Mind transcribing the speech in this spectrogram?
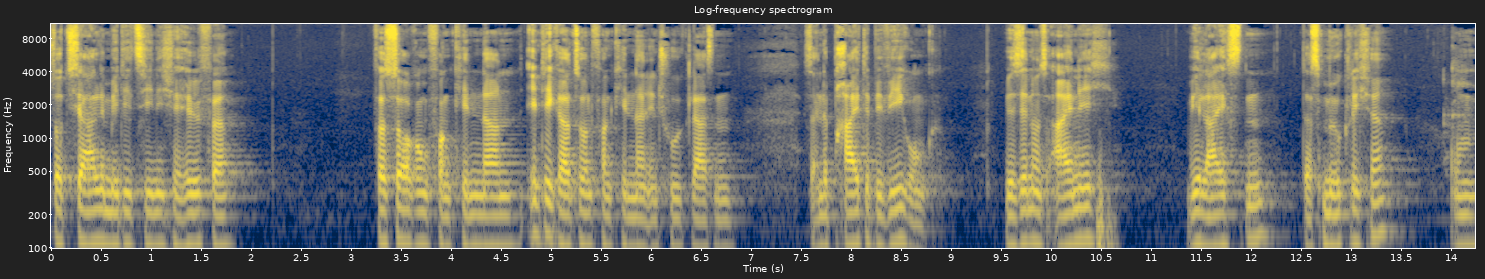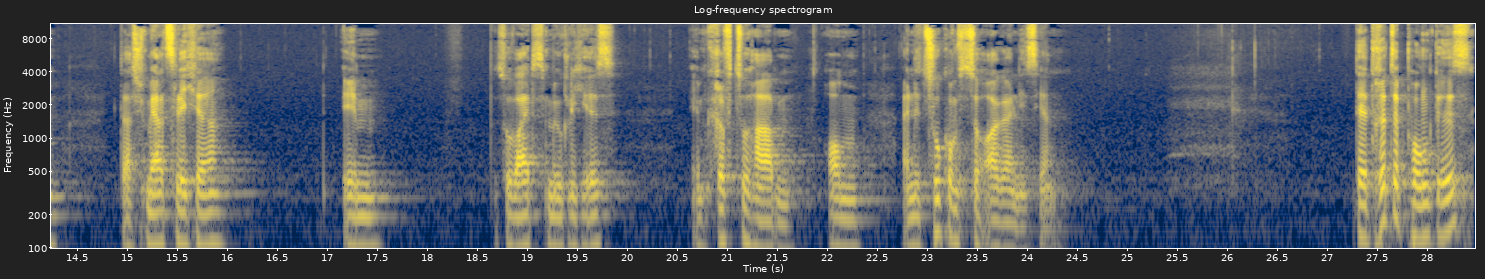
soziale medizinische Hilfe, Versorgung von Kindern, Integration von Kindern in Schulklassen. Das ist eine breite Bewegung. Wir sind uns einig, wir leisten das Mögliche, um das Schmerzliche im, soweit es möglich ist, im Griff zu haben, um eine Zukunft zu organisieren. Der dritte Punkt ist,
